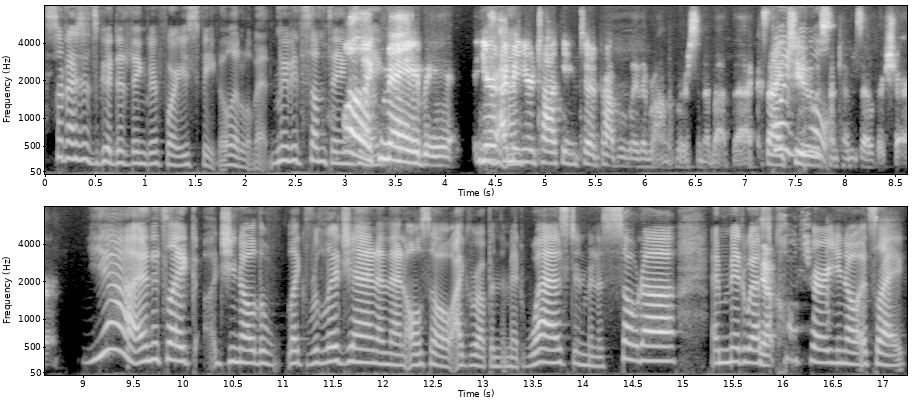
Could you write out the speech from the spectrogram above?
sometimes it's good to think before you speak a little bit maybe it's something well like, like maybe you're yeah. i mean you're talking to probably the wrong person about that because i too you know, sometimes overshare yeah, and it's like uh, you know the like religion, and then also I grew up in the Midwest in Minnesota, and Midwest yep. culture. You know, it's like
